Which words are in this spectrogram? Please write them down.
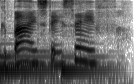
Goodbye, stay safe.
